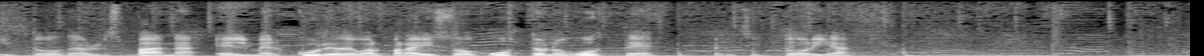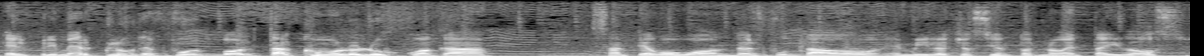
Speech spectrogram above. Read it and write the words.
hito de habla hispana, El Mercurio de Valparaíso, guste o no guste, pero es historia. El primer club de fútbol, tal como lo luzco acá, Santiago Wonder, fundado en 1892.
